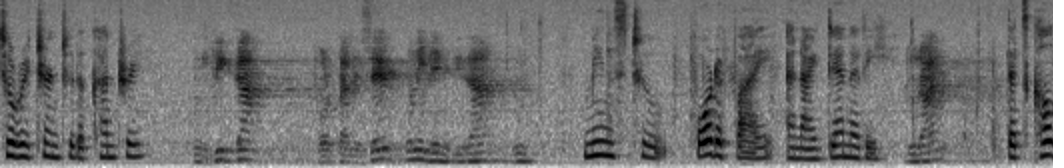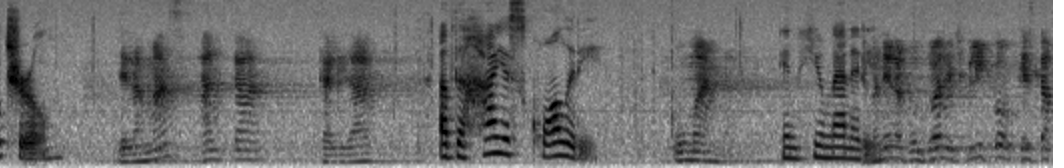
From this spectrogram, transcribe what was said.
To return to the country means to fortify an identity that's cultural, de la más alta calidad of the highest quality humana. In humanity. manera puntual explico qué estamos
